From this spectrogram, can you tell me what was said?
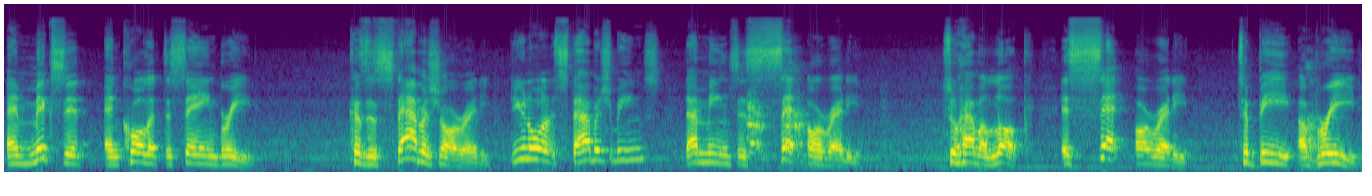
and mix it and call it the same breed. Because it's established already. Do you know what established means? That means it's set already to have a look. It's set already to be a breed.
